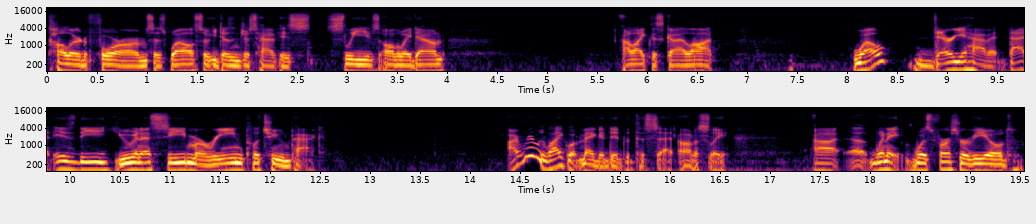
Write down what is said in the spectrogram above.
colored forearms as well, so he doesn't just have his sleeves all the way down. I like this guy a lot. Well, there you have it. That is the UNSC Marine Platoon Pack. I really like what Mega did with this set, honestly. Uh, uh, when it was first revealed,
